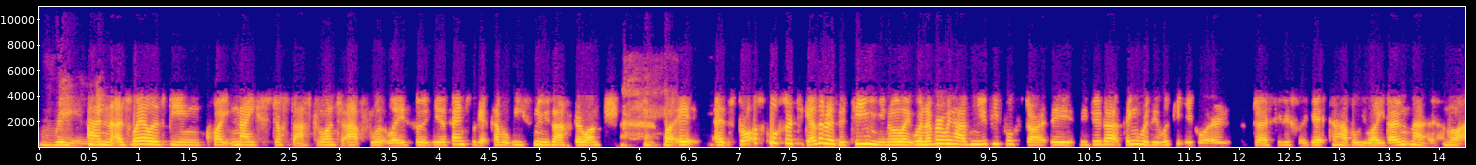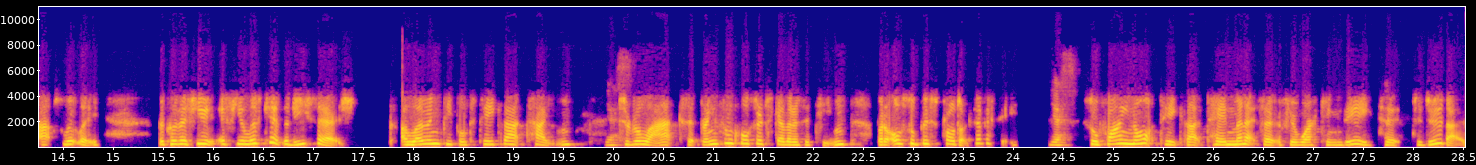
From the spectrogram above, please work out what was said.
Really? And as well as being quite nice just after lunch, absolutely. So you essentially get to have a wee snooze after lunch. but it, it's brought us closer together as a team, you know, like whenever we have new people start, they, they do that thing where they look at you go, do I seriously get to have a wee lie down now? And I'm like, absolutely. Because if you if you look at the research, allowing people to take that time yes. to relax, it brings them closer together as a team, but it also boosts productivity. Yes. So why not take that 10 minutes out of your working day to, to do that?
